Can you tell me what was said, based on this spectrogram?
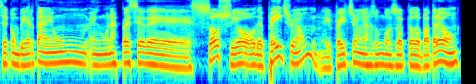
se convierta en, un, en una especie de socio o de Patreon. Y Patreon es un concepto de Patreon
